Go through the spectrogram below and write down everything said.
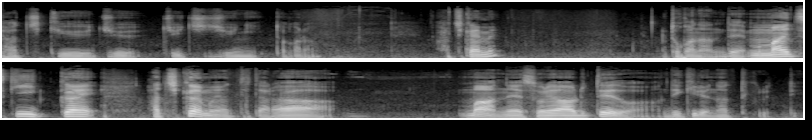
7、8、9、10、11、12だから、8回目？とかなんで、まあ、毎月1回、8回もやってたら、まあね、それはある程度はできるようになってくるっていう。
